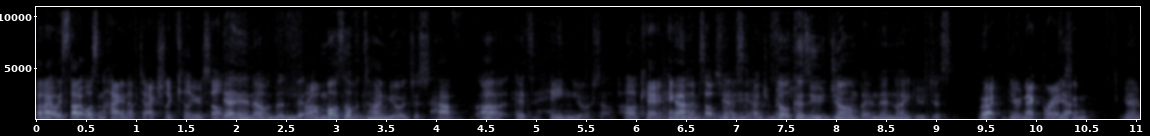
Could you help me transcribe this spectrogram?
But I always thought it wasn't high enough to actually kill yourself. Yeah, yeah, no. The, the, From. most of the time, you'll just have uh, it's hang yourself. Okay, hanging yeah. themselves from yeah, the yeah. suspension So bridge. because you jump and then like you just right, your neck breaks Yeah. and. Yeah. You're,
